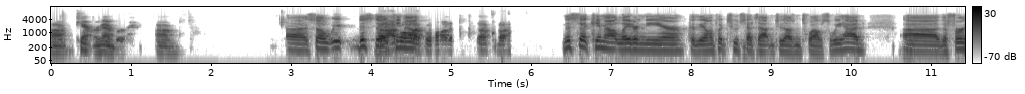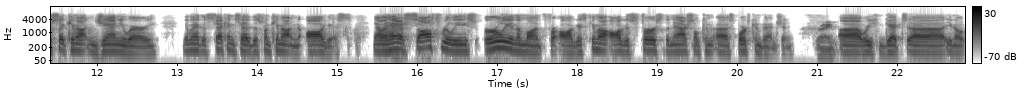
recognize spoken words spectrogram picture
Uh, can't remember. Um, uh, so we, this set came out. a lot of stuff. About- this set came out later in the year because they only put two sets out in 2012. So we had uh, the first set came out in January. Then we had the second set. This one came out in August. Now I had a soft release early in the month for August. Came out August 1st at the National Con- uh, Sports Convention, right? Uh, where you can get uh, you know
